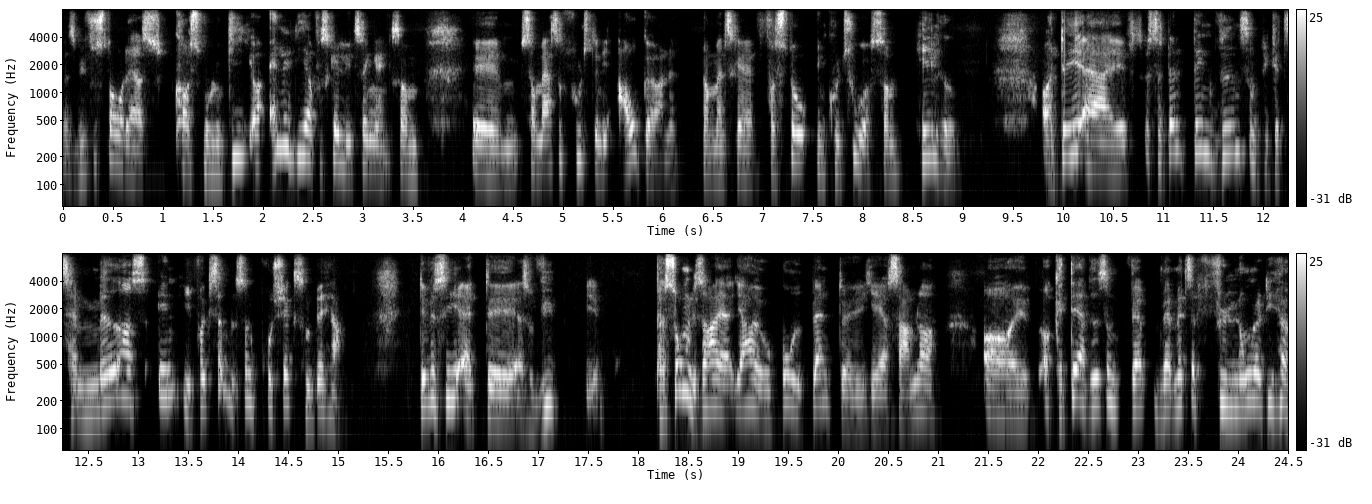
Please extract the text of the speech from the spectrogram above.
Altså vi forstår deres kosmologi og alle de her forskellige ting, som, øh, som er så fuldstændig afgørende, når man skal forstå en kultur som helhed. Og det er, øh, så den, det er en viden, som vi kan tage med os ind i for eksempel sådan et projekt som det her. Det vil sige, at øh, altså, vi, personligt så har jeg, jeg har jo boet blandt øh, jæger samlere, og, øh, og kan derved sådan være, være med til at fylde nogle af de her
